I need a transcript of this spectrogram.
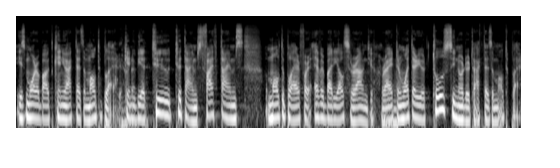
is more about can you act as a multiplier? Can you be a two two times five times multiplier for everybody else around you right? Mm-hmm. And what are your tools in order to act as a multiplier?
